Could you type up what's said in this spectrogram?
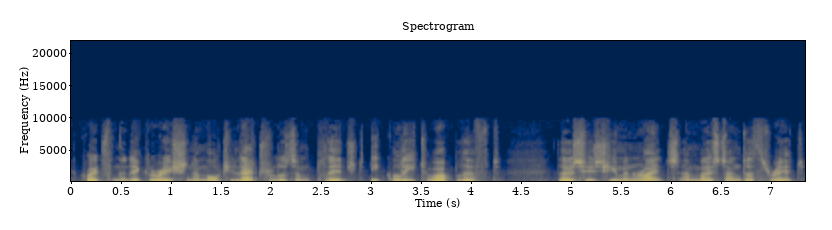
To quote from the Declaration, a multilateralism pledged equally to uplift those whose human rights are most under threat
